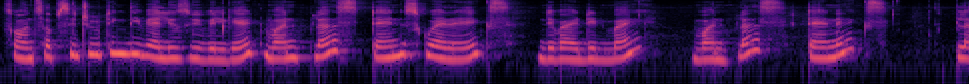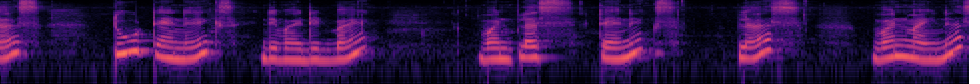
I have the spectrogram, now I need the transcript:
So on substituting the values we will get 1 plus tan square x divided by 1 plus tan x plus 2 tan x divided by 1 plus tan x plus 1 minus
